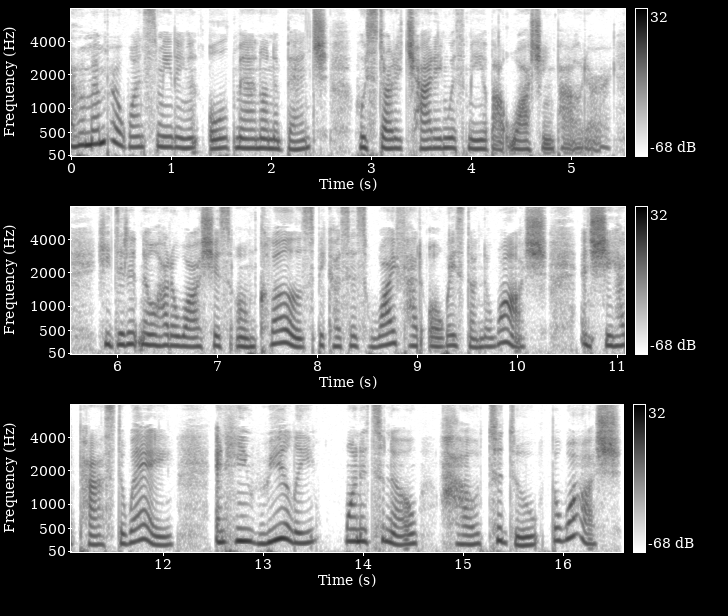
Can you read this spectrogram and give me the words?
I remember once meeting an old man on a bench who started chatting with me about washing powder. He didn't know how to wash his own clothes because his wife had always done the wash and she had passed away. And he really wanted to know how to do the wash.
